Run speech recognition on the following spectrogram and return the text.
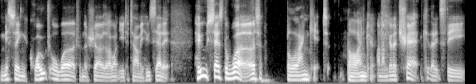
missing quote or word from the show that I want you to tell me who said it. Who says the word blanket? Blanket. And I'm going to check that it's the.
